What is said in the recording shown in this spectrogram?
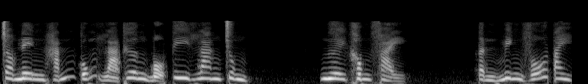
Cho nên hắn cũng là thương bộ ti lang trung. Ngươi không phải. Tần Minh vỗ tay.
